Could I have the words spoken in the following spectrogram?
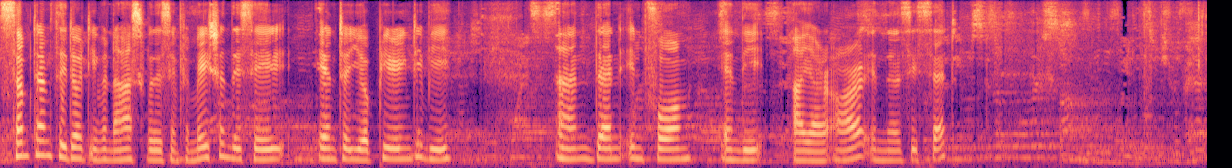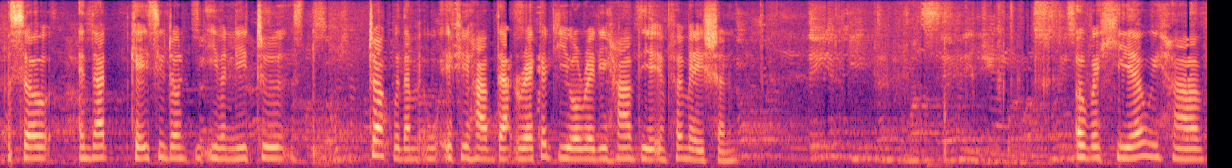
Sometimes they don't even ask for this information. They say, enter your PeeringDB and then inform in the IRR, in the CSET. So in that case, you don't even need to talk with them. If you have that record, you already have the information. Over here, we have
